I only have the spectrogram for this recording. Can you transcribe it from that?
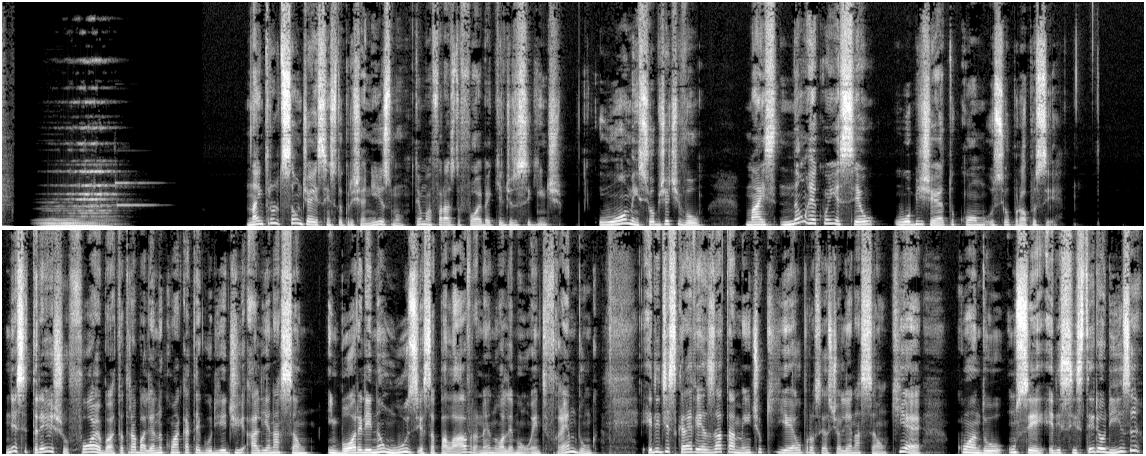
Na introdução de A Essência do Cristianismo, tem uma frase do Feuerbach que ele diz o seguinte: O homem se objetivou, mas não reconheceu o objeto como o seu próprio ser. Nesse trecho, Feuerbach está trabalhando com a categoria de alienação. Embora ele não use essa palavra, né, no alemão Entfremdung, ele descreve exatamente o que é o processo de alienação, que é quando um ser ele se exterioriza,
